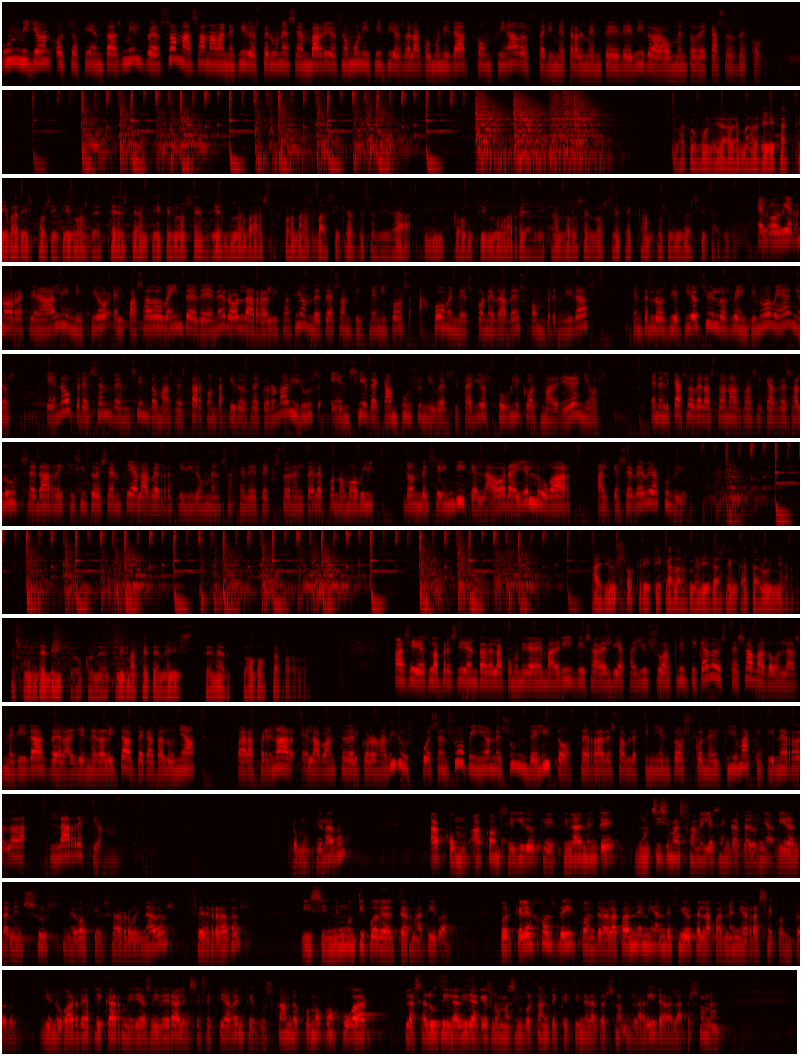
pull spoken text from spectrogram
1.800.000 personas han amanecido este lunes en barrios o municipios de la comunidad confinados perimetralmente debido al aumento de casos de COVID. La Comunidad de Madrid activa dispositivos de test de antígenos en 10 nuevas zonas básicas de sanidad y continúa realizándolos en los siete campus universitarios. El Gobierno regional inició el pasado 20 de enero la realización de test antigénicos a jóvenes con edades comprendidas entre los 18 y los 29 años que no presenten síntomas de estar contagiados de coronavirus en siete campus universitarios públicos madrileños. En el caso de las zonas básicas de salud, será requisito esencial haber recibido un mensaje de texto en el teléfono móvil donde se indique la hora y el lugar al que se debe acudir. Ayuso critica las medidas en Cataluña. Es un delito con el clima que tenéis tener todo cerrado. Así es, la presidenta de la Comunidad de Madrid, Isabel Díaz Ayuso, ha criticado este sábado las medidas de la Generalitat de Cataluña para frenar el avance del coronavirus, pues en su opinión es un delito cerrar establecimientos con el clima que tiene la, región. Promocionado ha, conseguido que finalmente muchísimas familias en Cataluña vieran también sus negocios arruinados, cerrados y sin ningún tipo de alternativa porque lejos de ir contra la pandemia han decidido que la pandemia arrase con todo. Y en lugar de aplicar medidas liberales, efectivamente, buscando cómo conjugar la salud y la vida, que es lo más importante que tiene la, la vida, la persona,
